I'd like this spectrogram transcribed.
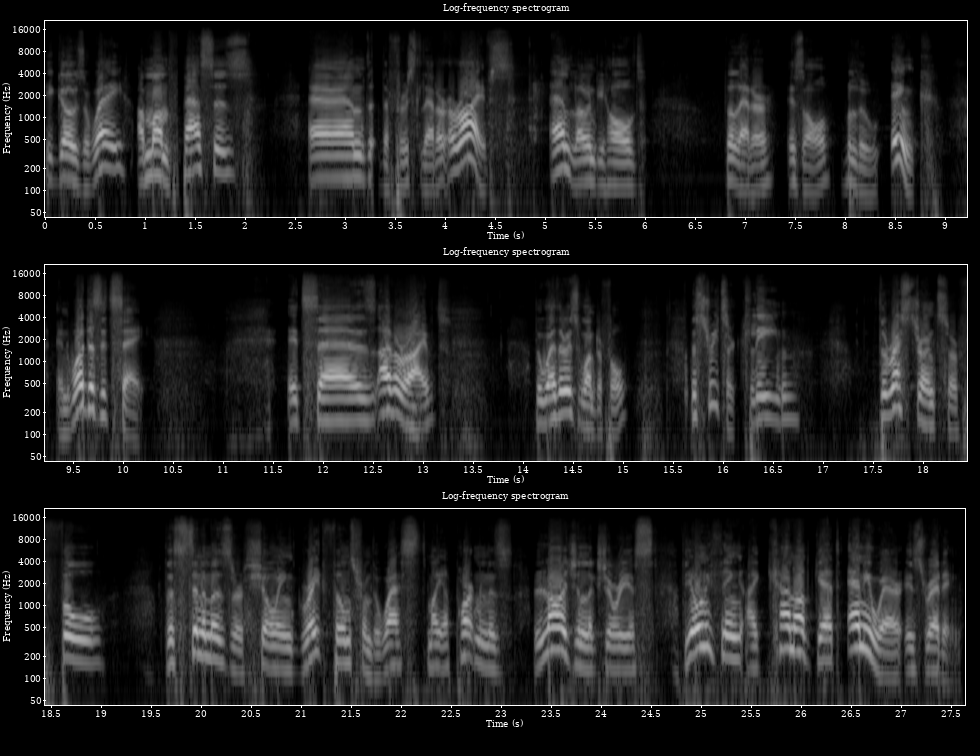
He goes away, a month passes, and the first letter arrives. And lo and behold, the letter is all blue ink. And what does it say? It says, I've arrived. The weather is wonderful. The streets are clean. The restaurants are full. The cinemas are showing great films from the West. My apartment is large and luxurious. The only thing I cannot get anywhere is red ink.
